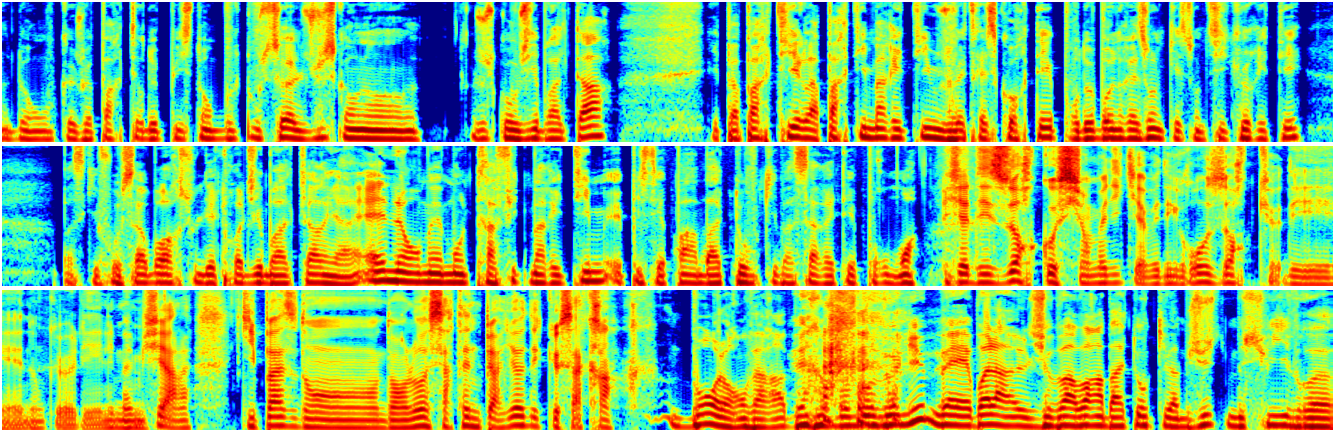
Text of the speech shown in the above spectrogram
Donc, je vais partir depuis Istanbul tout seul jusqu'en- jusqu'au Gibraltar. Et puis à partir, la partie maritime, je vais être escorté pour de bonnes raisons, une question de sécurité. Parce qu'il faut savoir, sur le détroit de Gibraltar, il y a énormément de trafic maritime. Et puis, c'est pas un bateau qui va s'arrêter pour moi. Il y a des orques aussi. On m'a dit qu'il y avait des gros orques, des, donc euh, les, les mammifères, là, qui passent dans, dans l'eau à certaines périodes et que ça craint. Bon, alors on verra bien au moment venu, mais voilà, je vais avoir un bateau qui va me- juste me suivre euh,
